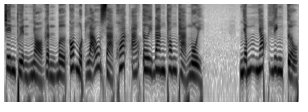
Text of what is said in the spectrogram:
Trên thuyền nhỏ gần bờ có một lão giả khoác áo tơi đang thong thả ngồi. Nhấm nháp linh tửu.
